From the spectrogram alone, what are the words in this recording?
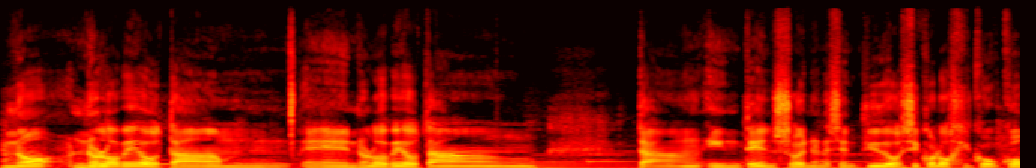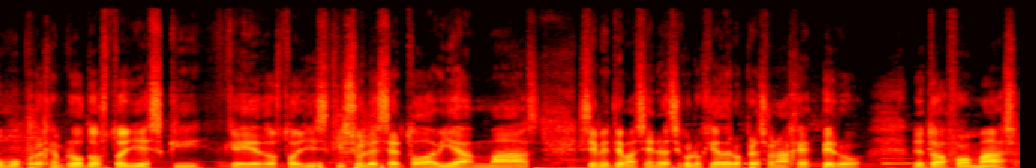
No, no lo veo tan. Eh, no lo veo tan tan intenso en el sentido psicológico como por ejemplo Dostoyevsky, que Dostoyevsky suele ser todavía más, se mete más en la psicología de los personajes, pero de todas formas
